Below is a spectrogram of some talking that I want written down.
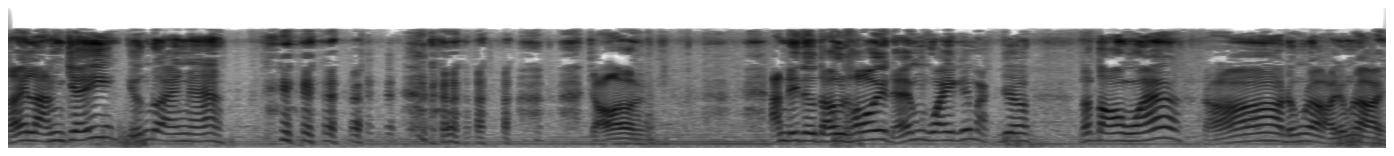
đây là anh chí trưởng đoàn nè. Trời ơi. Anh đi từ từ thôi để em quay cái mặt cho nó to quá. Đó đúng rồi đúng rồi.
